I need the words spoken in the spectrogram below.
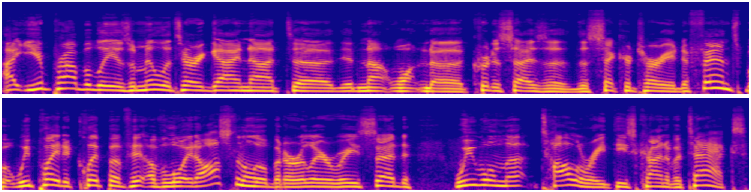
I, you're probably, as a military guy, not uh, not wanting to criticize uh, the Secretary of Defense, but we played a clip of, of Lloyd Austin a little bit earlier where he said we will not tolerate these kind of attacks.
